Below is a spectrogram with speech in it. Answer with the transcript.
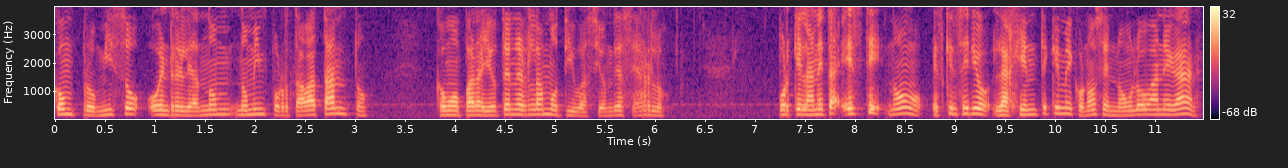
compromiso o en realidad no, no me importaba tanto como para yo tener la motivación de hacerlo. Porque la neta, este, no, es que en serio, la gente que me conoce no lo va a negar.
